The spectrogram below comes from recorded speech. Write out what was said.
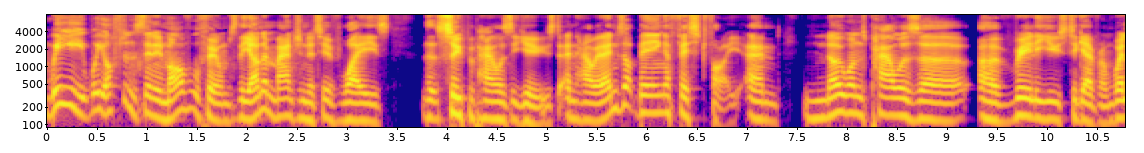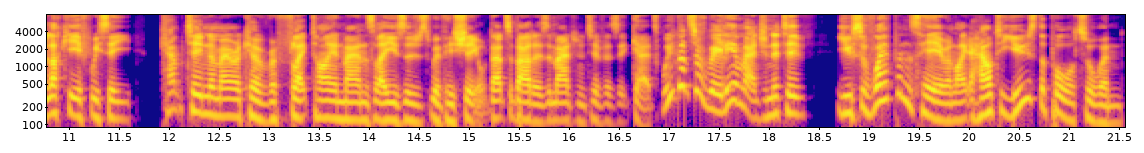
we we often see in Marvel films the unimaginative ways that superpowers are used and how it ends up being a fist fight and no one's powers are are really used together. And we're lucky if we see Captain America reflect Iron Man's lasers with his shield. That's about as imaginative as it gets. We've got some really imaginative use of weapons here and like how to use the portal and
